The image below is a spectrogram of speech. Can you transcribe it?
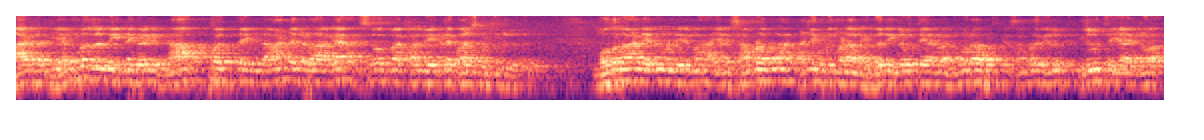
ஆயிரத்தி தொள்ளாயிரத்தி எண்பதுலேருந்து இன்னைக்கு வரைக்கும் நாற்பத்தைந்து ஆண்டுகளாக சிவப்பா கல்வியை கட்டளை பரிசு கொடுத்துருக்குது. முதலாண்டு என்ன பண்ணிருமா எனக்கு சம்பளம்லாம் அள்ளி கொடுக்க மாட்டாங்க. வெறும் இருபத்தி ஆயிரம் ரூபாய் நூறாவது சம்பளம் இரு இருபத்தி ஐயாயிரம் ரூபாய்.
